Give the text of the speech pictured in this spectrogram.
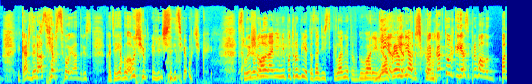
И каждый раз я в свой адрес, хотя я была очень приличной девочкой, Ну, слышала... главное, они не по трубе, это за 10 километров говорили, а Нет, прям нет, рядышком. Как, как только я закрывала под,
